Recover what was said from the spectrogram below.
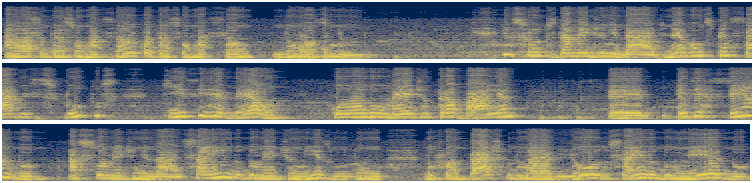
a nossa transformação e com a transformação do nosso mundo. E os frutos da mediunidade, né? Vamos pensar nesses frutos que se revelam quando o médium trabalha é, exercendo a sua mediunidade, saindo do mediunismo, do, do fantástico, do maravilhoso, saindo do medo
